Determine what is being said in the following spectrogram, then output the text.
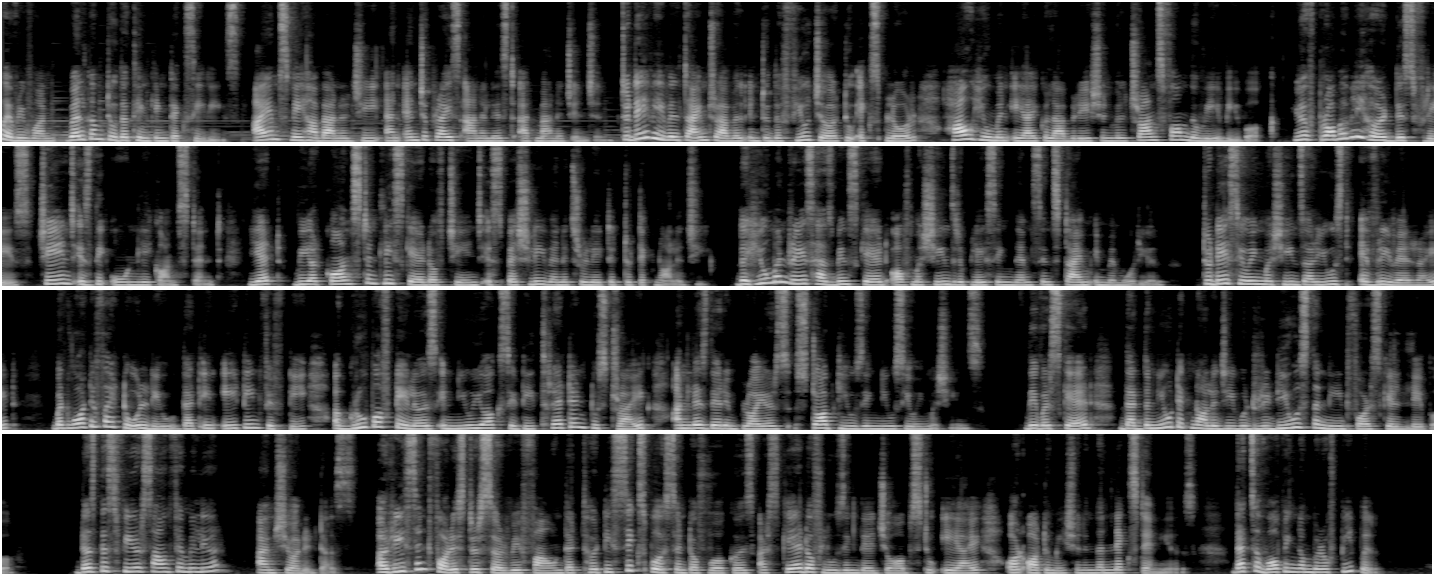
Hello everyone, welcome to the Thinking Tech series. I am Sneha Banerjee, an enterprise analyst at ManageEngine. Today we will time travel into the future to explore how human AI collaboration will transform the way we work. You have probably heard this phrase, change is the only constant. Yet we are constantly scared of change, especially when it's related to technology. The human race has been scared of machines replacing them since time immemorial. Today sewing machines are used everywhere, right? But what if I told you that in 1850, a group of tailors in New York City threatened to strike unless their employers stopped using new sewing machines? They were scared that the new technology would reduce the need for skilled labor. Does this fear sound familiar? I'm sure it does. A recent Forrester survey found that 36% of workers are scared of losing their jobs to AI or automation in the next 10 years. That's a whopping number of people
